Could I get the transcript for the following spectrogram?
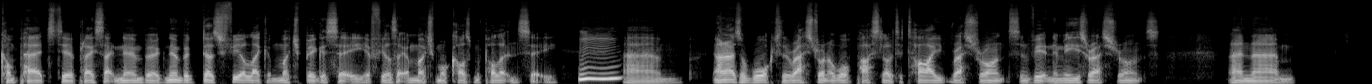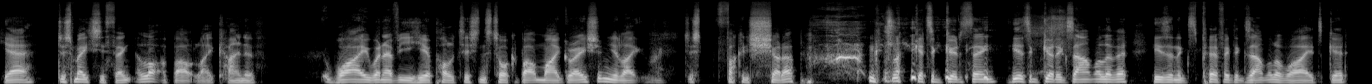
compared to a place like Nuremberg. Nuremberg does feel like a much bigger city. It feels like a much more cosmopolitan city. Mm. Um, and as I walked to the restaurant, I walked past loads of Thai restaurants and Vietnamese restaurants. And um, yeah, just makes you think a lot about like kind of why whenever you hear politicians talk about migration, you're like, just fucking shut up. It's like it's a good thing. Here's a good example of it. Here's an ex- perfect example of why it's good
